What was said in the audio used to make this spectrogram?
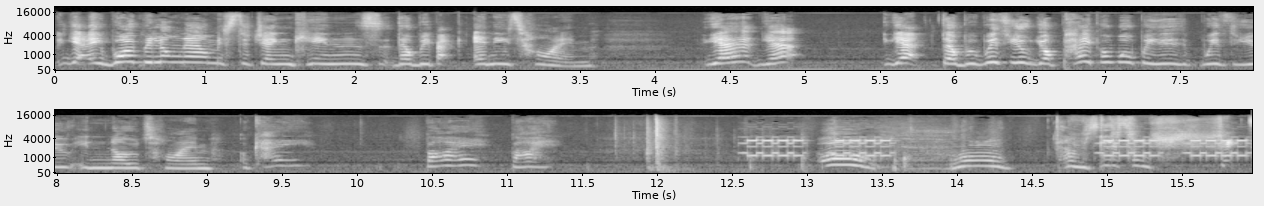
yeah, it won't be long now, Mr. Jenkins. They'll be back any time. Yeah, yeah. Yeah, they'll be with you. Your paper will be with you in no time. Okay? Bye. Bye. Oh, oh those little shits.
